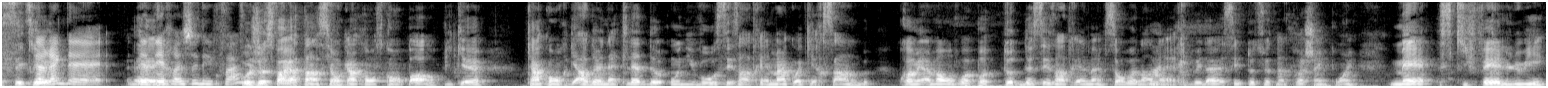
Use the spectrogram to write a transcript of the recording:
c'est correct de, de euh, déroger des fois. faut juste faire attention quand on se compare puis que quand on regarde un athlète de haut niveau, ses entraînements, à quoi qu'il ressemble, premièrement, on voit pas toutes de ses entraînements, puis ça, on va en Ouais. arriver, c'est tout de suite notre prochain point. Mais ce qu'il fait, lui,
